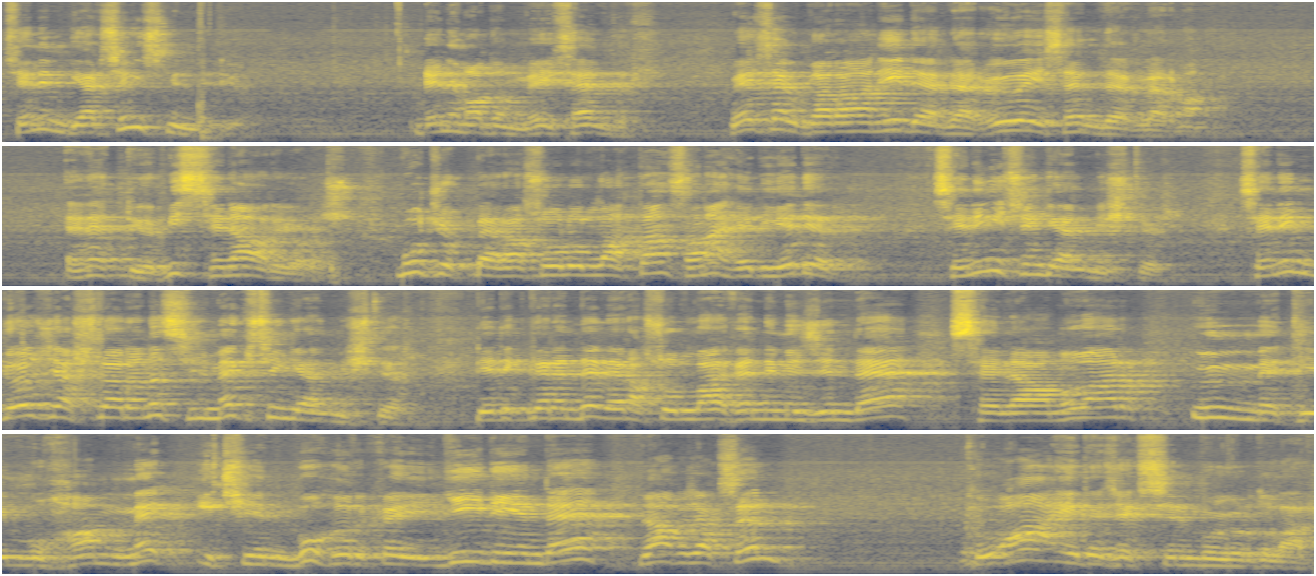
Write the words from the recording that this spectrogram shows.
Senin gerçek ismin ne diyor? Benim adım Veysel'dir. Veysel Garani derler, Üveysel derler bana. Evet diyor, biz seni arıyoruz. Bu cübbe Resulullah'tan sana hediyedir. Senin için gelmiştir. Senin gözyaşlarını silmek için gelmiştir. Dediklerinde ve Resulullah Efendimizin de selamı var. Ümmeti Muhammed için bu hırkayı giydiğinde ne yapacaksın? dua edeceksin buyurdular.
